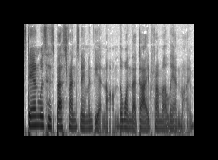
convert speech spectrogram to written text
Stan was his best friend's name in Vietnam, the one that died from a landmine.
